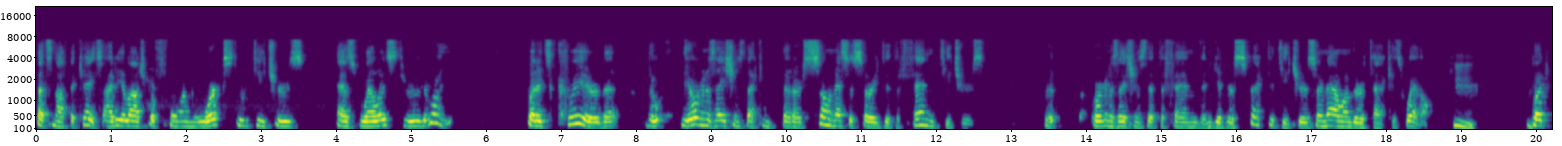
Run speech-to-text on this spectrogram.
That's not the case. Ideological form works through teachers as well as through the right. But it's clear that the, the organizations that can that are so necessary to defend teachers, organizations that defend and give respect to teachers, are now under attack as well. Hmm. But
